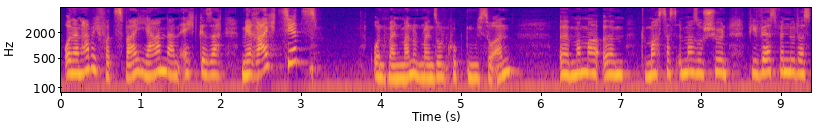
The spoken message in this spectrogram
Und dann habe ich vor zwei Jahren dann echt gesagt, mir reicht's jetzt. Und mein Mann und mein Sohn guckten mich so an. Äh, Mama, ähm, du machst das immer so schön. Wie wär's, wenn du das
